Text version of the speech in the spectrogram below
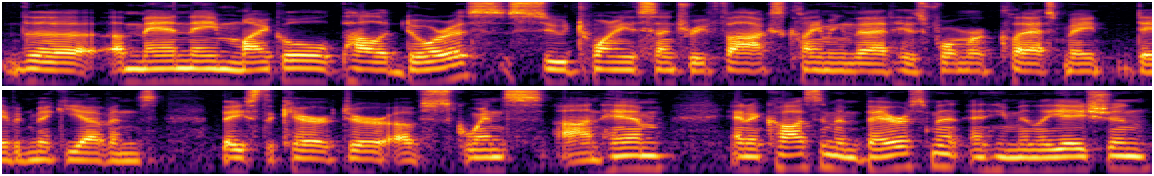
The a man named Michael Polydoros sued 20th Century Fox, claiming that his former classmate David Mickey Evans based the character of Squints on him, and it caused him embarrassment and humiliation.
